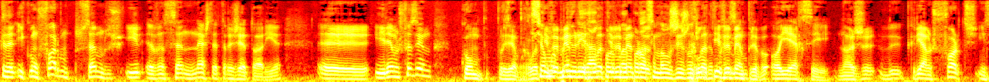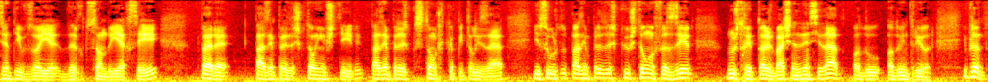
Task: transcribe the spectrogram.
Dizer, e conforme possamos ir avançando nesta trajetória, eh, iremos fazendo como, por exemplo, relativamente, é relativamente, para uma próxima legislatura, relativamente por exemplo, ao IRC, nós eh, criámos fortes incentivos de redução do IRC para, para as empresas que estão a investir, para as empresas que se estão a recapitalizar e, sobretudo, para as empresas que o estão a fazer nos territórios de baixa densidade ou do, ou do interior. E, portanto,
